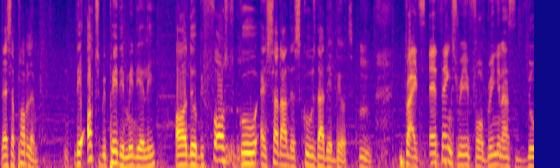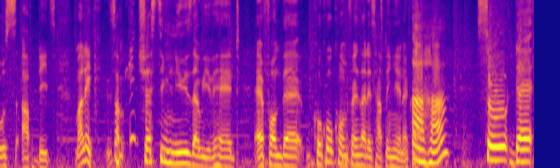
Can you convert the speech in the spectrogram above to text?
there's a problem. They ought to be paid immediately, or they'll be forced to go and shut down the schools that they built. Right. Uh, thanks, Ray, for bringing us those updates. Malik, some interesting news that we've heard uh, from the Cocoa conference that is happening here in Accra. Uh huh. So the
